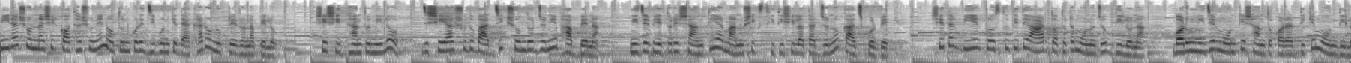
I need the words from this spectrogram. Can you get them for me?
মীরা সন্ন্যাসীর কথা শুনে নতুন করে জীবনকে দেখার অনুপ্রেরণা পেল। সে সিদ্ধান্ত নিল যে সে আর শুধু বাহ্যিক সৌন্দর্য নিয়ে ভাববে না, নিজের ভেতরের শান্তি আর মানসিক স্থিতিশীলতার জন্য কাজ করবে। সে তার বিয়ের প্রস্তুতিতে আর ততটা মনোযোগ দিল না, বরং নিজের মনকে শান্ত করার দিকে মন দিল।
